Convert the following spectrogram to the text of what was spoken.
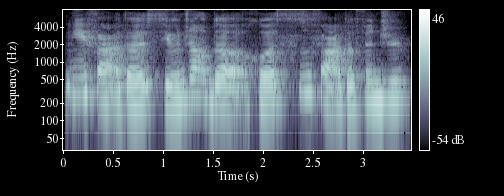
立法的、行政的和司法的分支。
